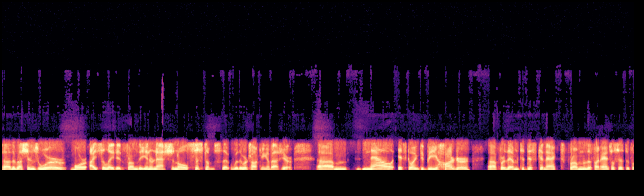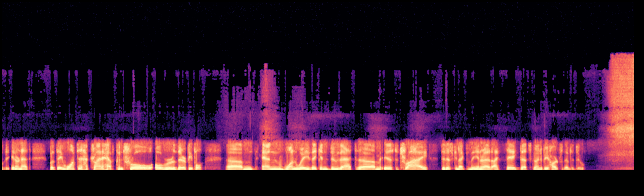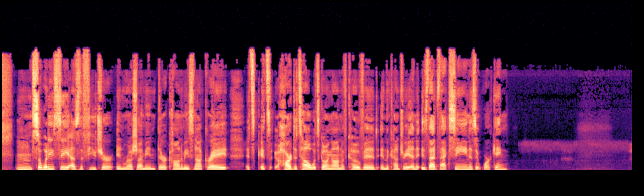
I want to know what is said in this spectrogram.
uh, the Russians were more isolated from the international systems that, we're talking about here. Um, now it's going to be harder uh, for them to disconnect from the financial system, from the internet, but they want to ha- try to have control over their people. Um, and one way they can do that um, is to try to disconnect from the internet. I think that's going to be hard for them to do. Mm, so, what do you see as the future in Russia? I mean, their economy's not great. It's it's hard to tell what's going on with COVID in the country. And is that vaccine is it working?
